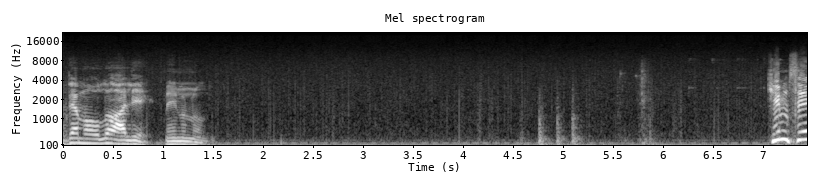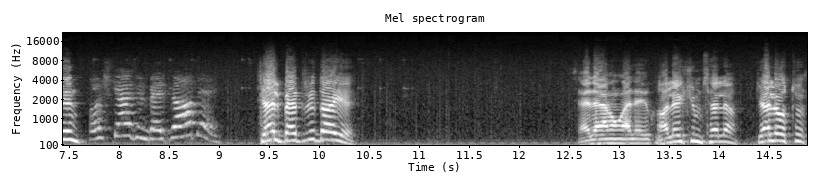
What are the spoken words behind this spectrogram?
Ademoğlu Ali. Memnun oldum. Kimsin? Hoş geldin Bedra Bey. Gel Bedri dayı. Selamun aleyküm. Aleyküm selam. Gel otur.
